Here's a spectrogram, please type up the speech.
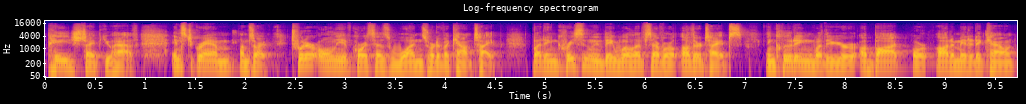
page type you have. Instagram i'm sorry twitter only of course has one sort of account type. But increasingly they will have several other types including whether you're a bot or automated account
